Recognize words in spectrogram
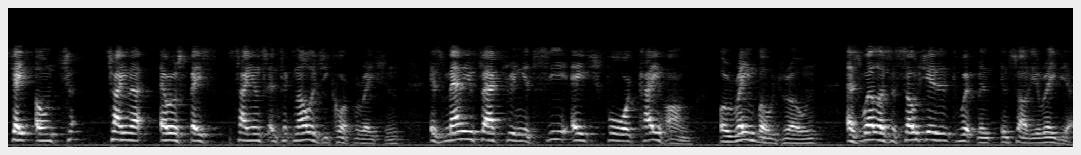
State owned Ch- China Aerospace Science and Technology Corporation is manufacturing its CH-4 Caihong, or Rainbow drone, as well as associated equipment in Saudi Arabia.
